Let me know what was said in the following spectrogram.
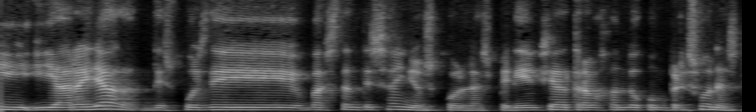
y, ahora ya, después de bastantes años con la experiencia trabajando con personas,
